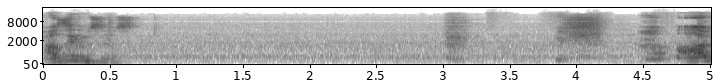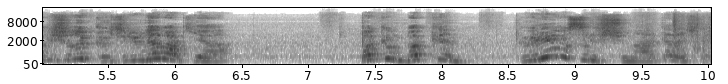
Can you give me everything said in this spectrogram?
Hazır mısınız? Abi şunun kötülüğüne bak ya. Bakın bakın. Görüyor musunuz şunu arkadaşlar?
